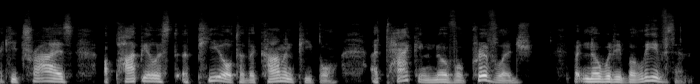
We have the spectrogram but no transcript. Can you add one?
Right? He tries a populist appeal to the common people, attacking noble privilege, but nobody believes him.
